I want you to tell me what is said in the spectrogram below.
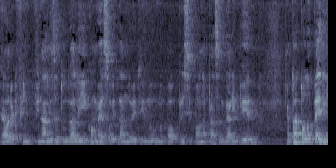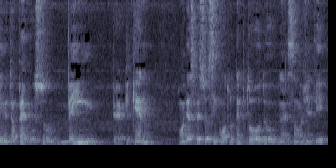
é a hora que finaliza tudo ali e começa às oito da noite no, no palco principal na Praça do Garimpeiro. Então é todo um perímetro, é um percurso bem é, pequeno, onde as pessoas se encontram o tempo todo. Né? São, a gente,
